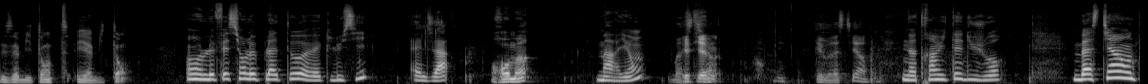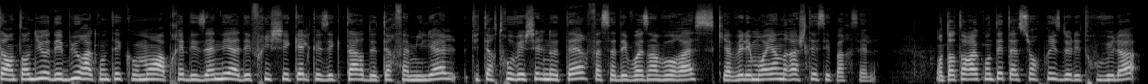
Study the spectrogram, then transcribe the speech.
les habitantes et habitants. On le fait sur le plateau avec Lucie, Elsa, Romain, Marion, Étienne. Et Bastien. notre invité du jour. Bastien, on t'a entendu au début raconter comment, après des années à défricher quelques hectares de terre familiale, tu t'es retrouvé chez le notaire face à des voisins voraces qui avaient les moyens de racheter ces parcelles. On t'entend raconter ta surprise de les trouver là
